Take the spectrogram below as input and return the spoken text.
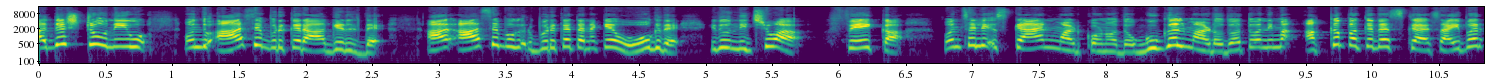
ಆದಷ್ಟು ನೀವು ಒಂದು ಆಸೆ ಬುರುಕರಾಗಿಲ್ದೆ ಆ ಆಸೆ ಬುರ್- ಬುರುಕತನಕ್ಕೆ ಹೋಗದೆ. ಇದು ನಿಜವಾ? ಫೇಕಾ? ಒಂದ್ಸಲಿ ಸ್ಕ್ಯಾನ್ ಮಾಡ್ಕೊಳೋದು, ಗೂಗಲ್ ಮಾಡೋದು ಅಥವಾ ನಿಮ್ಮ ಅಕ್ಕಪಕ್ಕದ ಸ್ಕ್ಯಾ ಸೈಬರ್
